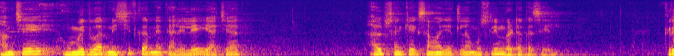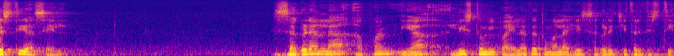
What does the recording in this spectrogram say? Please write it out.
आमचे उमेदवार निश्चित करण्यात आलेले याच्यात अल्पसंख्याक समाजातला मुस्लिम घटक असेल ख्रिस्ती असेल सगळ्यांना आपण या लिस्ट तुम्ही पाहिला तर तुम्हाला हे सगळे चित्र दिसतील.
